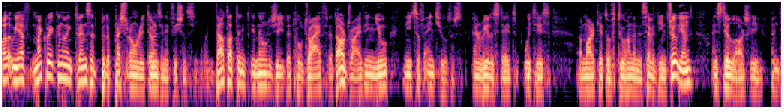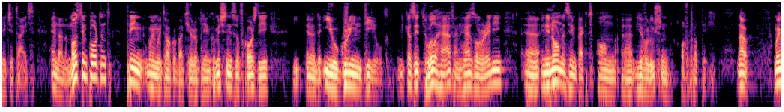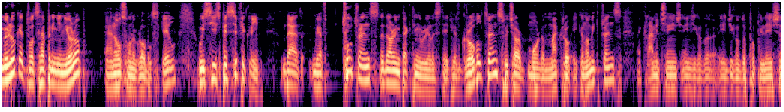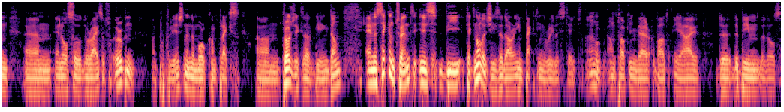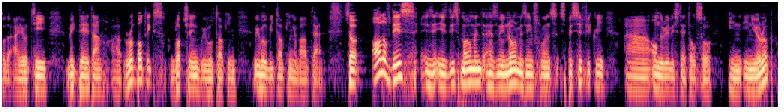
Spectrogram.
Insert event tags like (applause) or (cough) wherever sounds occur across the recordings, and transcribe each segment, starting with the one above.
Well, we have macroeconomic trends that put a pressure on returns and efficiency. Data technology that will drive, that are driving new needs of end users and real estate, which is a market of 217 trillion and still largely undigitized. And then the most important thing when we talk about European Commission is, of course, the, uh, the EU Green Deal, because it will have and has already uh, an enormous impact on uh, the evolution of PropTech. Now, when we look at what's happening in Europe, and also on a global scale, we see specifically that we have two trends that are impacting real estate. We have global trends, which are more the macroeconomic trends, like climate change, aging of the, aging of the population, um, and also the rise of urban uh, population and the more complex um, projects that are being done. And the second trend is the technologies that are impacting real estate. Uh, I'm talking there about AI, the, the BIM, but also the IoT, big data, uh, robotics, blockchain. We will talking, we will be talking about that. So all of this is, is this moment has an enormous influence specifically uh, on the real estate also in, in Europe.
